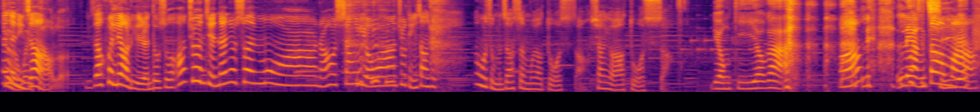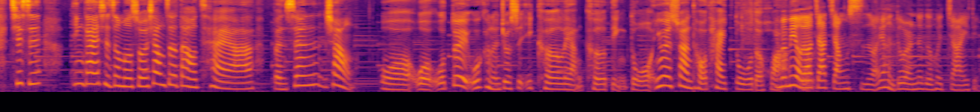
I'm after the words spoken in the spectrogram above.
但是你知道了，你知道会料理的人都说啊，就很简单，就蒜末啊，然后香油啊，就淋上去。那我怎么知道蒜末要多少，香油要多少？两滴油啊？啊，两道吗？其实。应该是这么说，像这道菜啊，本身像我我我对我可能就是一颗两颗顶多，因为蒜头太多的话，你们没有要加姜丝啊？因为很多人那个会加一点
